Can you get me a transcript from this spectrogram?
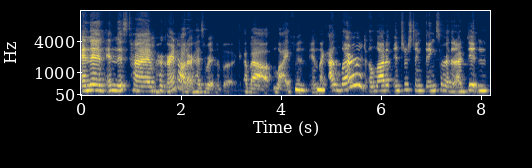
And then in this time, her granddaughter has written a book about life. And, and like I learned a lot of interesting things for her that I didn't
